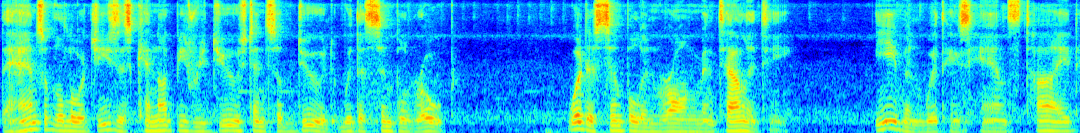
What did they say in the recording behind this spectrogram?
The hands of the Lord Jesus cannot be reduced and subdued with a simple rope. What a simple and wrong mentality. Even with his hands tied,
